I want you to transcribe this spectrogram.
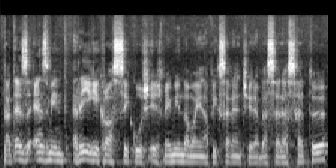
Tehát ez, ez mint régi klasszikus, és még mind a mai napig szerencsére beszerezhető,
